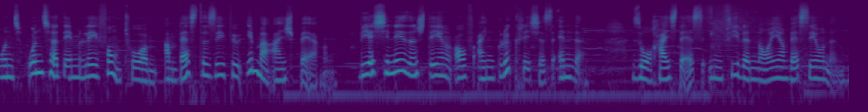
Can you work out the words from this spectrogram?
und unter dem Leifeng-Turm am Westsee für immer einsperren. Wir Chinesen stehen auf ein glückliches Ende. So heißt es in vielen neuen Versionen,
